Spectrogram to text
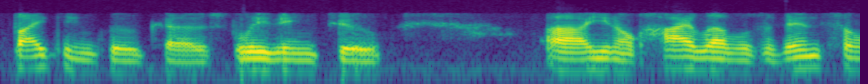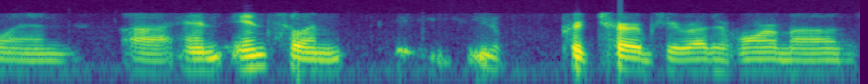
spiking glucose leading to uh, you know high levels of insulin, uh, and insulin you know, perturbs your other hormones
